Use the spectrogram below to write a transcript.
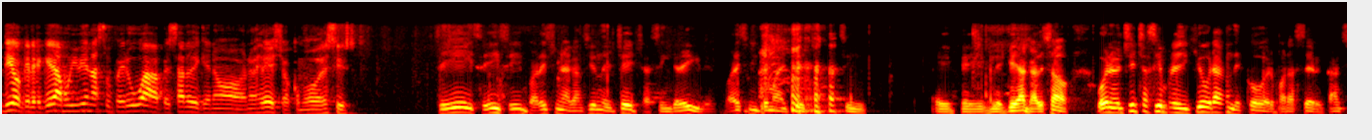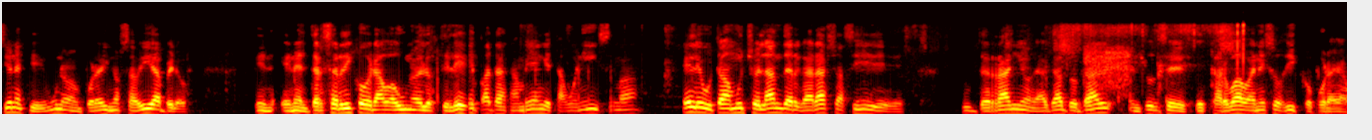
Digo que le queda muy bien a Superuva a pesar de que no, no es de ellos, como vos decís. Sí, sí, sí, parece una canción de Checha, es increíble, parece un tema de Checha, sí, eh, que le queda calzado. Bueno, el Checha siempre eligió grandes covers para hacer, canciones que uno por ahí no sabía, pero en, en el tercer disco graba uno de los Telépatas también, que está buenísima. A él le gustaba mucho el under garage así de subterráneo de acá total, entonces escarbaba en esos discos por allá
